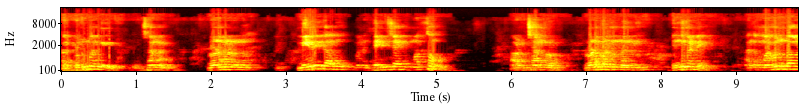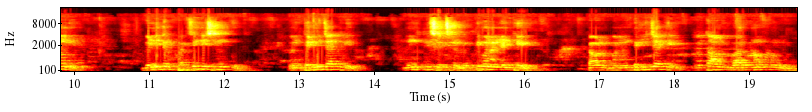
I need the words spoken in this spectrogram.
మన కుటుంబానికి చాలా రుణపడి మేమే కాదు మన తెలుగు జాతి మొత్తం ఆవిడ చాలా రుణపడి ఎందుకంటే అంత మహానుభావుని వెళ్ళి దగ్గర పరిచయం చేసినందుకు మన తెలుగు జాతిని ముందు తీసుకొచ్చిన వ్యక్తి మన అంటే కాబట్టి మనం తెలుగు జాతి మొత్తం ఆవిడ వారు రుణపడి ఉంది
